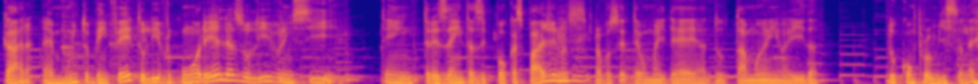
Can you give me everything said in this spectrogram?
Cara, é muito bem feito. O livro com orelhas, o livro em si tem 300 e poucas páginas, uhum. para você ter uma ideia do tamanho aí da, do compromisso, né,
